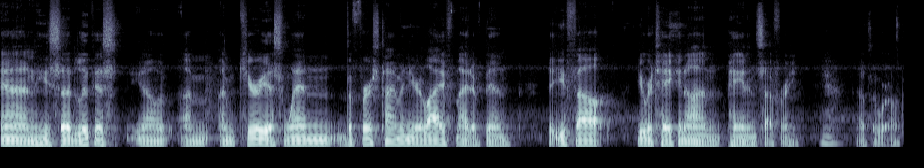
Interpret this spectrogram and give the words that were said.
and he said, "Lucas, you know, I'm I'm curious when the first time in your life might have been that you felt you were taking on pain and suffering yeah. of the world."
